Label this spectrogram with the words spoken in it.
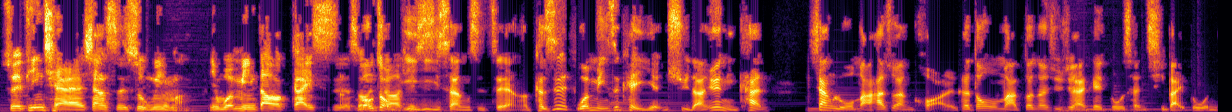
所以听起来像是宿命嘛？你文明到该死的时候，某种意义上是这样。可是文明是可以延续的，因为你看。像罗马，它虽然垮了，可东罗马断断续续还可以多撑七百多年。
